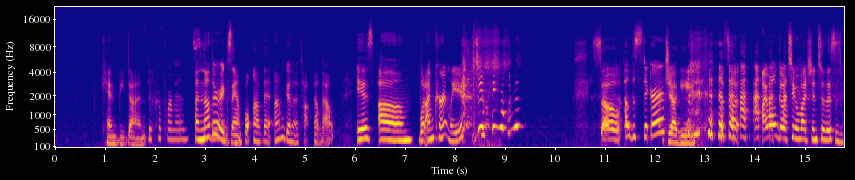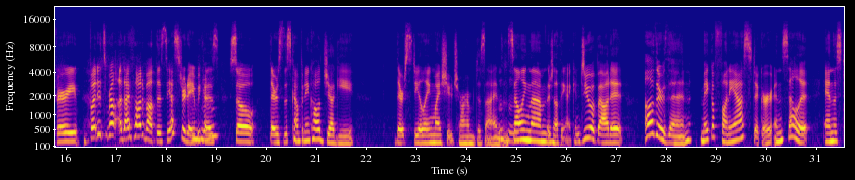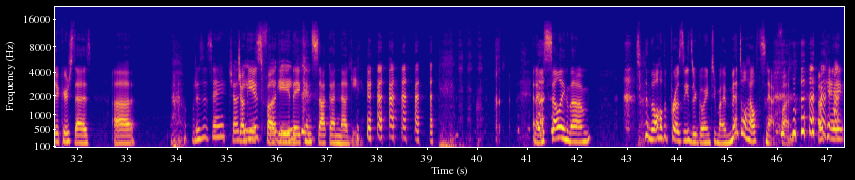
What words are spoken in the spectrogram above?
can be done. Through performance. Another example of it I'm gonna talk about is um, what I'm currently dealing with. So Oh, the sticker? Juggy. Let's not- I won't go too much into this. Is very, but it's real. I thought about this yesterday because so there's this company called Juggy. They're stealing my shoe charm designs and selling them. There's nothing I can do about it other than make a funny ass sticker and sell it. And the sticker says, uh, what does it say? Juggy is is fuggy. fuggy. They can suck a nuggy. and I'm selling them. And all the proceeds are going to my mental health snack fund. Okay.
